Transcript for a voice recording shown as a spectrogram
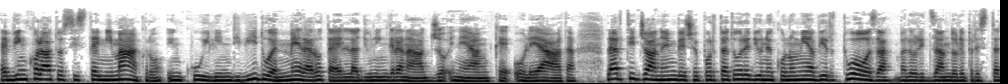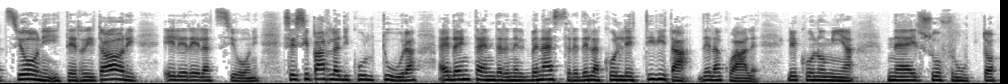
è vincolato sistemi macro in cui l'individuo è mera rotella di un ingranaggio e neanche oleata. L'artigiano è invece portatore di un'economia virtuosa, valorizzando le prestazioni, i territori e le relazioni. Se si parla di cultura è da intendere nel benessere della collettività della quale l'economia ne è il suo frutto.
